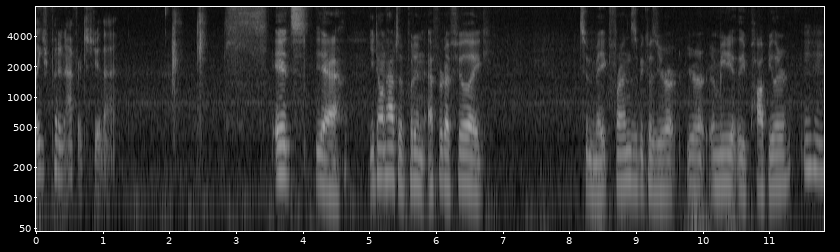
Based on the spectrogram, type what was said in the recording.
like you put an effort to do that? It's yeah, you don't have to put in effort. I feel like to make friends because you're you're immediately popular. Mm-hmm.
